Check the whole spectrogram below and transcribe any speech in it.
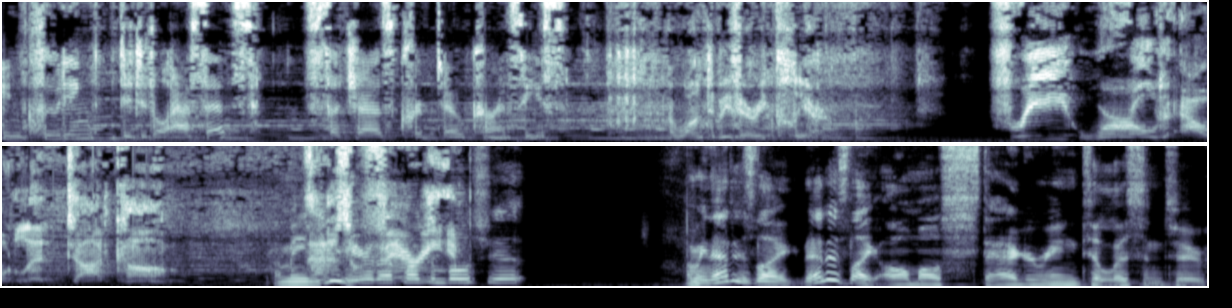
including digital assets, such as cryptocurrencies. I want to be very clear. FreeWorldOutlet.com. I mean, That you hear that fucking bullshit? I mean, that is like that is like almost staggering to listen to.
